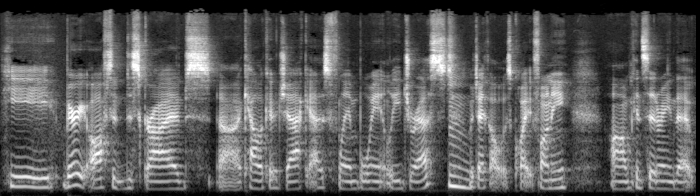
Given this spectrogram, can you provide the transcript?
He very often describes uh, Calico Jack as flamboyantly dressed, mm. which I thought was quite funny, um, considering that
